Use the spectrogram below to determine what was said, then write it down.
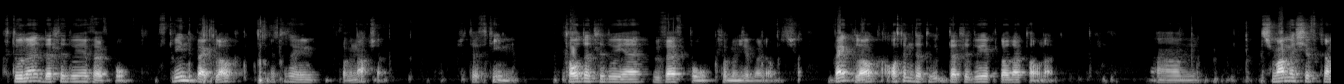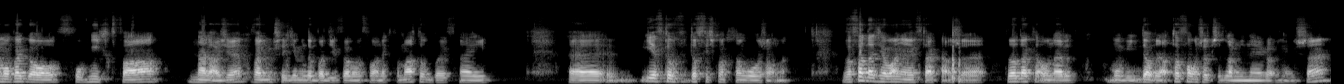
które decyduje zespół. Sprint backlog, ja tutaj zaznaczę, że to jest team. To decyduje zespół, co będziemy robić. Backlog, o tym decyduje product owner. Um, trzymamy się skramowego słownictwa na razie, zanim przejdziemy do bardziej zaawansowanych tematów, bo jest naj, jest to dosyć mocno ułożone. Zasada działania jest taka, że product owner mówi, dobra, to są rzeczy dla mnie najważniejsze.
